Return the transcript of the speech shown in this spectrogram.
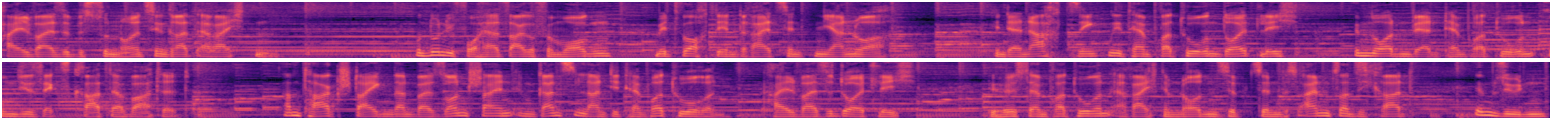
teilweise bis zu 19 Grad erreichten. Und nun die Vorhersage für morgen. Mittwoch, den 13. Januar. In der Nacht sinken die Temperaturen deutlich, im Norden werden Temperaturen um die 6 Grad erwartet. Am Tag steigen dann bei Sonnenschein im ganzen Land die Temperaturen, teilweise deutlich. Die Höchsttemperaturen erreichen im Norden 17 bis 21 Grad, im Süden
